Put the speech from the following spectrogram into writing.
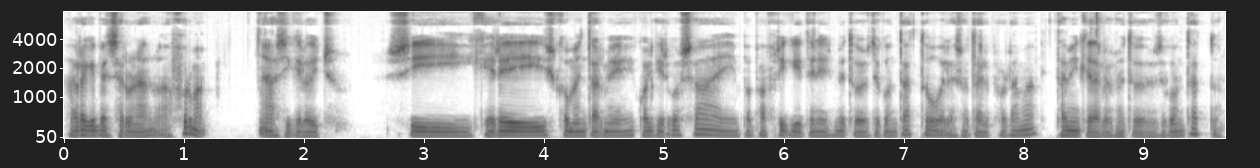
habrá que pensar una nueva forma. Así que lo he dicho. Si queréis comentarme cualquier cosa, en Papafriki tenéis métodos de contacto o en las notas del programa también quedan los métodos de contacto.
